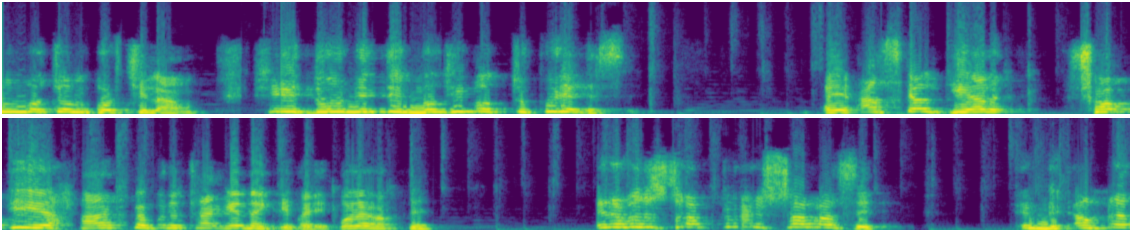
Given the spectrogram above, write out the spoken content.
উন্মোচন করছিলাম, সেই দুর্নীতির নথিপত্র পুড়ে গেছে। আজকাল কি আর সব কি হার্ড পেপারে থাকে নাকি ভাই? বলেন আপনি। এর মধ্যে সফটওয়্যার সব আছে। আপনার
